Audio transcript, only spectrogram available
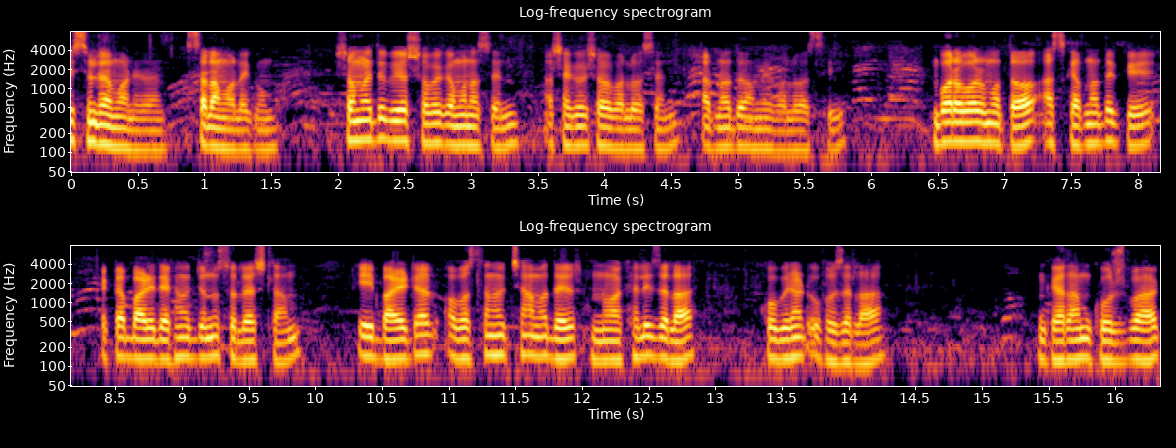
বিসমিল্লাহ রহমান রহিম। আসসালামু আলাইকুম। সম্মানিত বিয়ার সবাই কেমন আছেন? আশা করি সবাই ভালো আছেন। আপনাদেরও আমি ভালো আছি। বরাবর মতো আজকে আপনাদেরকে একটা বাড়ি দেখানোর জন্য চলে আসলাম। এই বাড়িটার অবস্থান হচ্ছে আমাদের নোয়াখালী জেলা, কবিরহাট উপজেলা, গ্রাম ঘোষবাগ,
